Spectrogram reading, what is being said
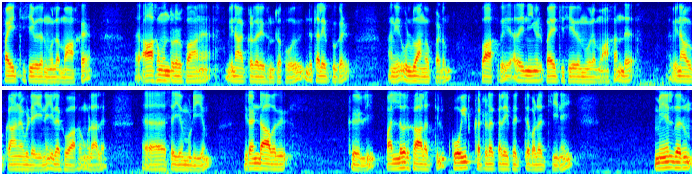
பயிற்சி செய்வதன் மூலமாக ஆகமம் தொடர்பான வினாக்கள் வருகின்ற போது இந்த தலைப்புகள் அங்கே உள்வாங்கப்படும். ஆகவே அதை நீங்கள் பயிற்சி செய்வதன் மூலமாக அந்த வினாவுக்கான விடையினை இலகுவாக உங்களால் செய்ய முடியும். இரண்டாவது கேள்வி. பல்லவர் காலத்தில் கோயிற் கட்டடக்கலை பெற்ற வளர்ச்சியினை மேல்வரும்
